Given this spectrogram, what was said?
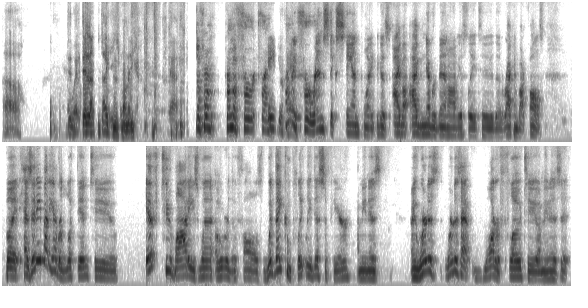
Uh, The dilapidations money. yeah. So from from a for, from, from a forensic standpoint, because I've I've never been obviously to the Reichenbach Falls, but has anybody ever looked into if two bodies went over the falls, would they completely disappear? I mean, is I mean, where does where does that water flow to? I mean, is it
